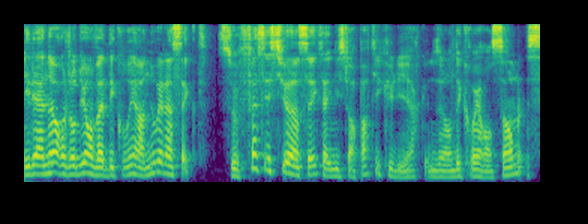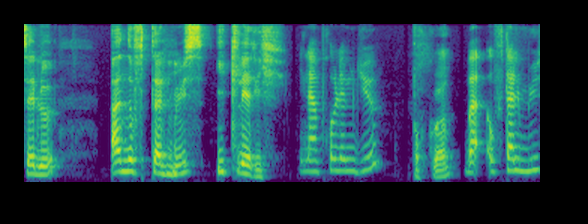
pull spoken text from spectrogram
Eleanor, aujourd'hui, on va découvrir un nouvel insecte. Ce facétieux insecte a une histoire particulière que nous allons découvrir ensemble. C'est le Anophthalmus hitleri. Il a un problème d'yeux? Pourquoi? Bah, ophtalmus.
